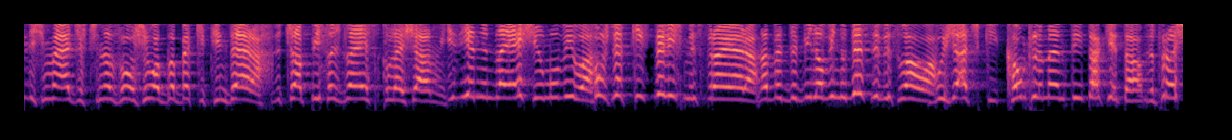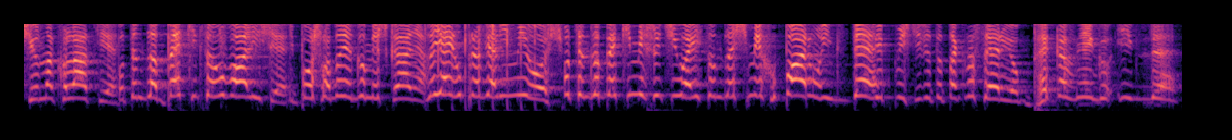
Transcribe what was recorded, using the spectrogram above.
Kiedyś moja dziewczyna założyła dla Beki Tindera. Zaczęła pisać dla jej z kolesiami. I z jednym dla jej się umówiła. Boże, jak z frajera. Nawet debilowi nudesy wysłała. Buziaczki, komplementy i takie tam. Zaprosił na kolację. Potem dla Beki całowali się. I poszła do jego mieszkania. Dla jej uprawiali miłość. Potem dla Beki mnie rzuciła i są dla śmiechu parą XD. Typ myśli, że to tak na serio. Beka z niego XD.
